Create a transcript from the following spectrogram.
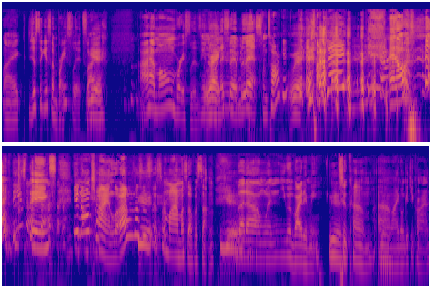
like just to get some bracelets like Yeah. I have my own bracelets, you know, Right. and they said blessed from Target. Right. Target. and I was like, these things, you know, I'm trying, Lord. I was Yeah. just, just remind myself of something. Yeah. But um, when you invited me Yeah. to come, um, I ain't gonna get you crying.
